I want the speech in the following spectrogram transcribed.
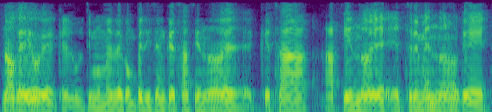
no, que digo que, que, el último mes de competición que está haciendo es, que está haciendo es, tremendo, ¿no? Que,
